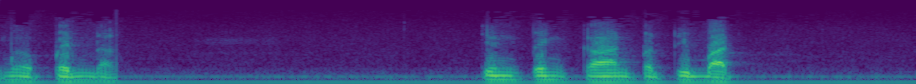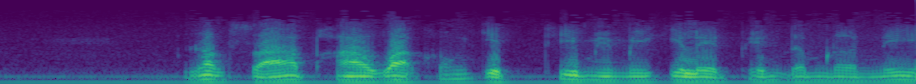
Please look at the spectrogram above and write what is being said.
เมื่อเป็นดังจึงเป็นการปฏิบัติ รักษาภาวะของจิตที่ไม่มีกิเลสเพียงดำเนินนี้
